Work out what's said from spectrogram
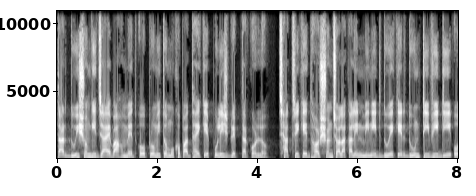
তার দুই সঙ্গী জায়েব আহমেদ ও প্রমিত মুখোপাধ্যায়কে পুলিশ গ্রেপ্তার করল। ছাত্রীকে ধর্ষণ চলাকালীন মিনিট দুয়েকের দুন টিভি ও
